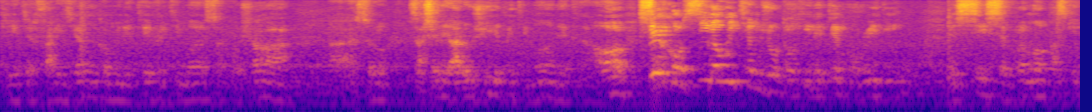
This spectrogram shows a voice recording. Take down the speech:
qui était pharisien, comme il était effectivement s'accrochant à, sa généalogie, effectivement, d'être oh, circoncis le huitième jour. Donc il était pour lui dit, et si c'est vraiment parce qu'il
